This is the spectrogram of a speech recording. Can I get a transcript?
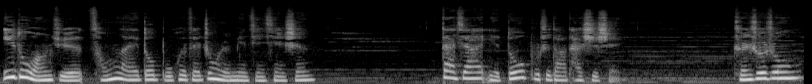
一度王爵从来都不会在众人面前现身，大家也都不知道他是谁。传说中，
